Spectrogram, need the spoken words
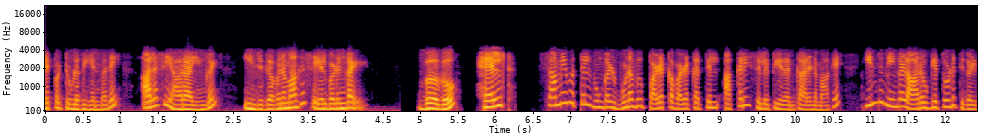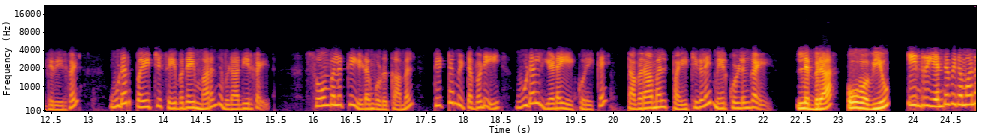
ஏற்பட்டுள்ளது என்பதை அலசி ஆராயுங்கள். இன்று கவனமாக செயல்படுங்கள். வர்கோ ஹெல்த் சமீபத்தில் உங்கள் உணவு பழக்க வழக்கத்தில் அக்கறை செலுத்தியதன் காரணமாக இன்று நீங்கள் ஆரோக்கியத்தோடு திகழ்கிறீர்கள். உடற்பயிற்சி செய்வதை மறந்து விடாதீர்கள். சோம்பலுக்கு இடம் கொடுக்காமல் திட்டமிட்டபடி உடல் எடையை குறைக்க தவறாமல் பயிற்சிகளை மேற்கொள்ளுங்கள். லிப்ரா ஓவர்வியூ இன்று எந்தவிதமான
